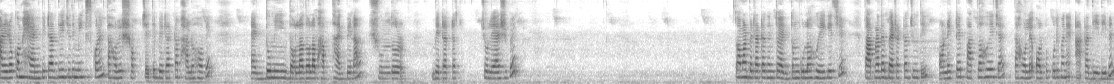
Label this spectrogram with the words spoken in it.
আর এরকম হ্যান্ড বিটার দিয়ে যদি মিক্স করেন, তাহলে সবচাইতে বেটারটা ভালো হবে। একদমই দলা দলা ভাব থাকবে না, সুন্দর বেটারটা চলে আসবে। তো আমার ব্যাটারটা কিন্তু একদমগুলা হয়ে গেছে। তো আপনাদের ব্যাটারটা যদি অনেকটাই পাতলা হয়ে যায়, তাহলে অল্প পরিমাণে আটা দিয়ে দিবেন।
